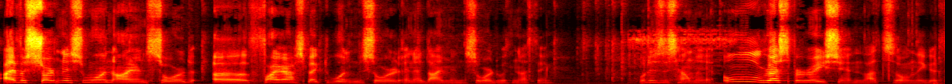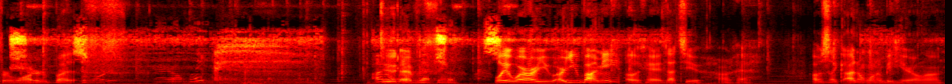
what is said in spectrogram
I have a sharpness one iron sword, a fire aspect wooden sword, and a diamond sword with nothing. What is this helmet? Oh, respiration. That's only good for water, but Sharpness 1? I don't like. I Dude, don't like that everything- wait, where are you? Are you by me? Okay, that's you. Okay. I was like, I don't want to be here alone.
